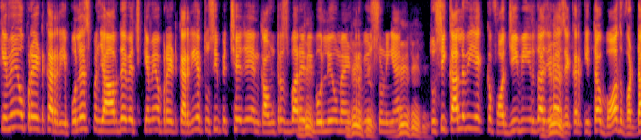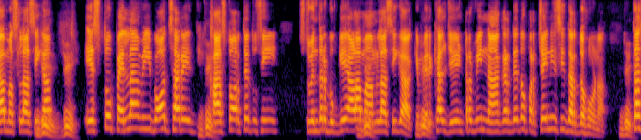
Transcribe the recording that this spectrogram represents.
ਕਿਵੇਂ ਆਪਰੇਟ ਕਰ ਰਹੀ ਹੈ? ਪੁਲਿਸ ਪੰਜਾਬ ਦੇ ਵਿੱਚ ਕਿਵੇਂ ਆਪਰੇਟ ਕਰ ਰਹੀ ਹੈ? ਤੁਸੀਂ ਪਿੱਛੇ ਜੇ ਐਨਕਾਊਂਟਰਸ ਬਾਰੇ ਵੀ ਬੋਲੇ ਹੋ ਮੈਂ ਇੰਟਰਵਿਊ ਸੁਣੀਆਂ। ਤੁਸੀਂ ਕੱਲ ਵੀ ਇੱਕ ਫੌਜੀ ਵੀਰ ਦਾ ਜਿਹੜਾ। ਜ਼ਿਕਰ ਕੀਤਾ ਉਹ ਬਹੁਤ ਵੱਡਾ ਮਸਲਾ ਸੀਗਾ। ਇਸ ਤੋਂ ਪਹਿਲਾਂ ਵੀ ਬਹੁਤ ਸਾਰੇ। ਖਾਸ ਤੌਰ ਤੇ ਤੁਸੀਂ ਸਤਵਿੰਦਰ ਬੁੱਗੇ ਵਾਲਾ। ਮਾਮਲਾ ਸੀਗਾ ਕਿ। ਮੇਰੇ ਖਿਆਲ ਜੇ ਇੰਟਰਵੀਨ ਨਾ ਕਰਦੇ ਤਾਂ ਪਰਚਾ ਹੀ ਨਹੀਂ ਸੀ ਦਰਦ ਹੋਣਾ। ਤਾਂ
